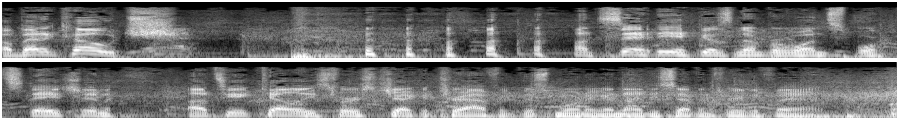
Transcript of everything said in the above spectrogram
Oh, Ben and Coach on San Diego's number one sports station. Let's get Kelly's first check of traffic this morning on 97.3 The Fan.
